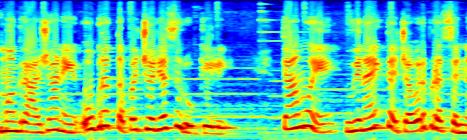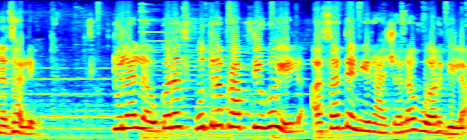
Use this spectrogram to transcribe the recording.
मग राजाने उग्र तपश्चर्या सुरू केली. त्यामुळे विनायक त्याच्यावर प्रसन्न झाले. तुला लवकरच पुत्र प्राप्ती होईल असा त्यांनी राजाला वर दिला.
